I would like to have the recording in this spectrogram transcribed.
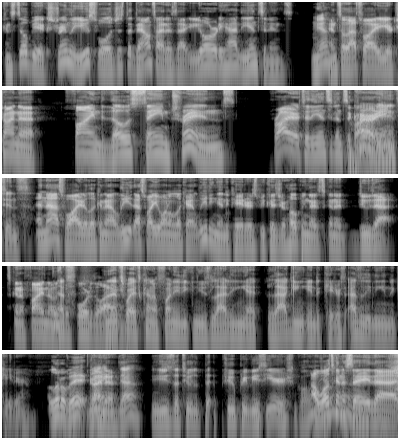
can still be extremely useful. Just the downside is that you already had the incidents. Yeah, And so that's why you're trying to find those same trends prior to the incidents occurring. instance. and that's why you're looking at lead. That's why you want to look at leading indicators because you're hoping that it's going to do that. It's going to find those before the And that's why it's kind of funny that you can use lagging at lagging indicators as a leading indicator. A little bit, kind Right? of. Yeah, you use the two two previous years. Go, I was to say that.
